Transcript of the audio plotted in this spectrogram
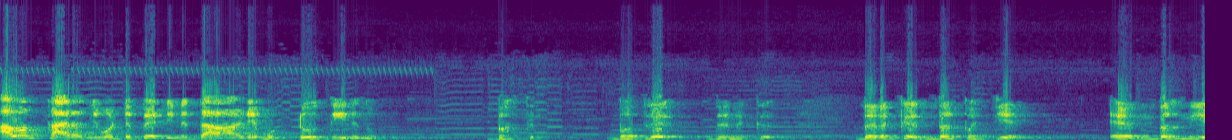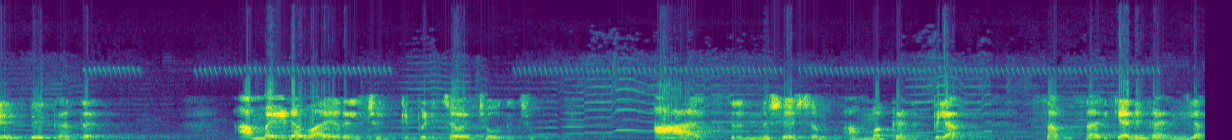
അവൻ കരഞ്ഞുകൊണ്ട് ബെഡിന് താഴെ മുട്ടുകുത്തിയിരുന്നു. ഭദ്ര ഭദ്ര നിനക്ക് നിനക്ക് എന്താ പറ്റിയ? എന്താ നീ എഴുതേക്കാത്ത അമ്മയുടെ വയറിൽ ചുറ്റിപ്പിടിച്ചവൻ ചോദിച്ചു. ആക്സിഡന്റിന് ശേഷം അമ്മ കിടപ്പില. സംസാരിക്കാനും കഴിയില്ല.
